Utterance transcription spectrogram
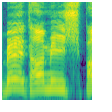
בית המשפט!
